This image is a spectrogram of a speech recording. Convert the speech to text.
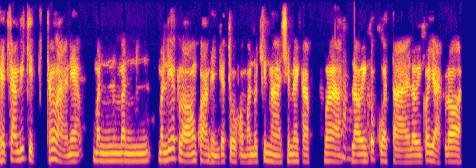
เหตุการณ์วิกฤตทั้งหลายเนี่ยมันมันมันเรียกร้องความเห็นแก่ตัวของมนุษย์ขึ้นมาใช่ไหมครับ ว่าเราเองก็กลัวตายเราเองก็อยากรอด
